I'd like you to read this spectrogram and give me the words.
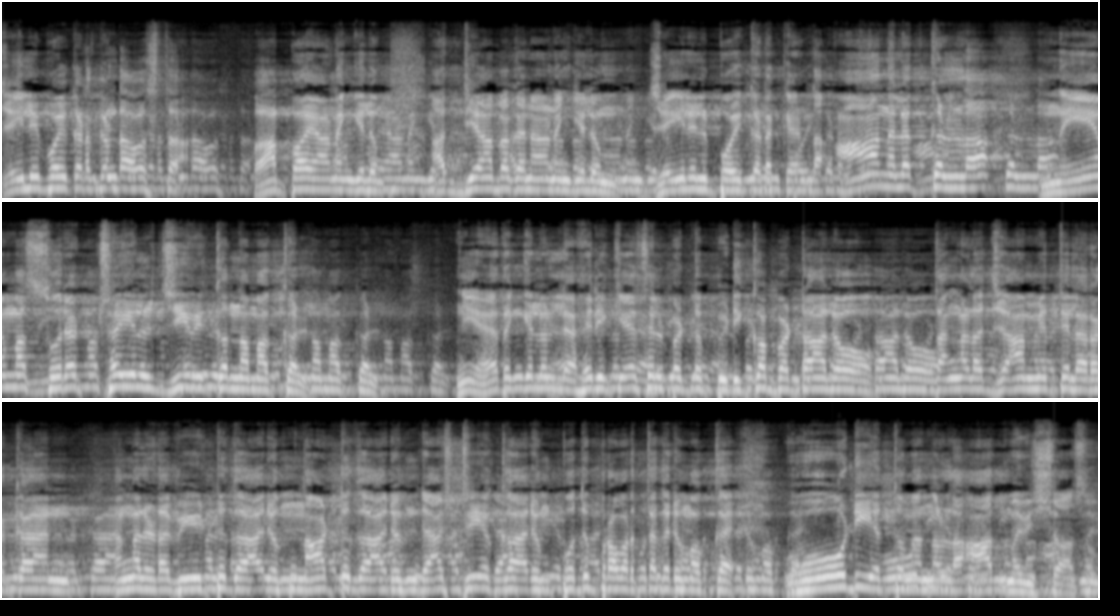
ജയിലിൽ പോയി കിടക്കേണ്ട അവസ്ഥ. പാപ്പയാണെങ്കിലും അധ്യാപകനാണെങ്കിലും ജയിലിൽ പോയി കിടക്കേണ്ട ആ നിലക്കുള്ള നിയമസുരക്ഷയിൽ ജീവിക്കുന്ന മക്കൾ. നീ ഏതെങ്കിലും ലഹരി കേസിൽപ്പെട്ട് പിടിക്കപ്പെട്ടാലോ തങ്ങളെ ജാമ്യത്തിൽ ഇറക്കാൻ ഞങ്ങളുടെ വീട്ടുകാരും നാട്ടുകാരും രാഷ്ട്രീയക്കാരും പൊതുപ്രവർത്തകരും ഒക്കെ ഓടിയെത്തുമെന്നുള്ള ആത്മവിശ്വാസം.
